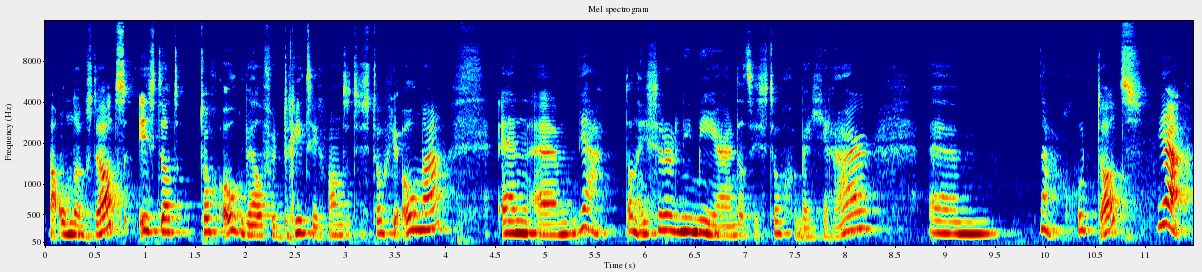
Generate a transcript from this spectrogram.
Maar ondanks dat is dat toch ook wel verdrietig, want het is toch je oma. En ehm, ja, dan is ze er niet meer en dat is toch een beetje raar. Ehm, nou, goed dat. Ja,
